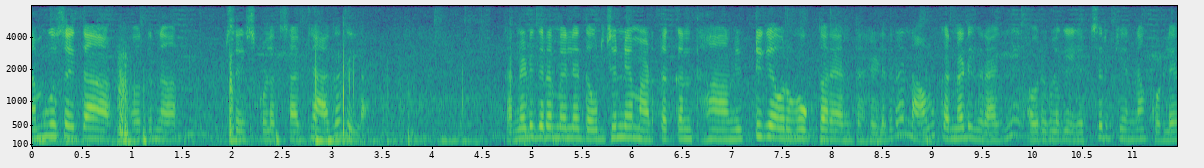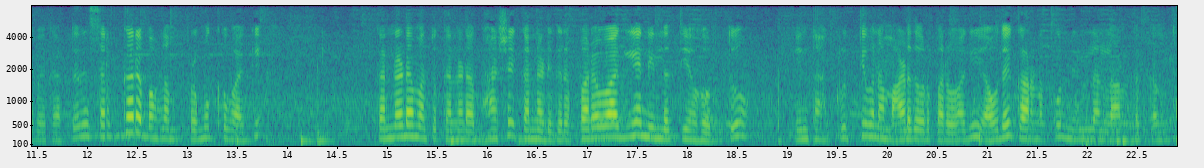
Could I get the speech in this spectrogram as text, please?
ನಮಗೂ ಸಹಿತ ಅದನ್ನು ಸಹಿಸ್ಕೊಳ್ಳೋಕ್ಕೆ ಸಾಧ್ಯ ಆಗೋದಿಲ್ಲ. ಕನ್ನಡಿಗರ ಮೇಲೆ ದೌರ್ಜನ್ಯ ಮಾಡ್ತಕ್ಕಂತಹ ನಿಟ್ಟಿಗೆ ಅವರು ಹೋಗ್ತಾರೆ ಅಂತ ಹೇಳಿದರೆ ನಾವು ಕನ್ನಡಿಗರಾಗಿ ಅವರುಗಳಿಗೆ ಎಚ್ಚರಿಕೆಯನ್ನು ಕೊಡಲೇಬೇಕಾಗ್ತದೆ. ಸರ್ಕಾರ ಬಹಳ ಪ್ರಮುಖವಾಗಿ ಕನ್ನಡ ಮತ್ತು ಕನ್ನಡ ಭಾಷೆ ಕನ್ನಡಿಗರ ಪರವಾಗಿಯೇ ನಿಲ್ಲತ್ತೆಯ ಹೊರತು ಇಂತಹ ಕೃತ್ಯವನ್ನು ಮಾಡಿದವರ ಪರವಾಗಿ ಯಾವುದೇ ಕಾರಣಕ್ಕೂ ನಿಲ್ಲಲ್ಲ ಅಂತಕ್ಕಂಥ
